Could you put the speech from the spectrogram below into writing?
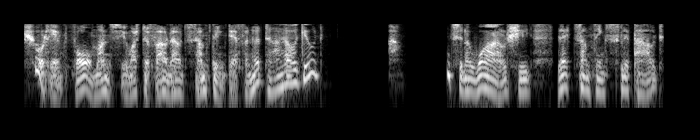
Surely in four months you must have found out something definite, I argued. Once in a while she'd let something slip out.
